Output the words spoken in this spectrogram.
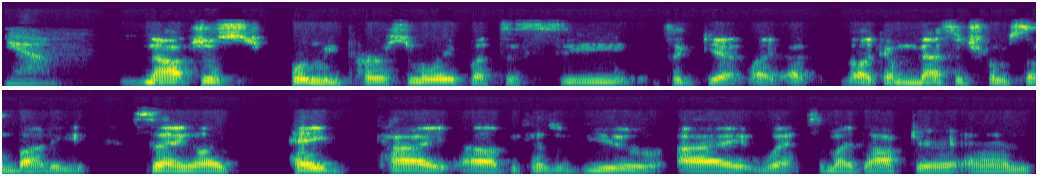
Yeah. not just for me personally, but to see to get like a, like a message from somebody saying like, "Hey, Ky, uh, because of you, I went to my doctor and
